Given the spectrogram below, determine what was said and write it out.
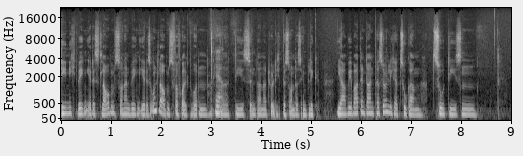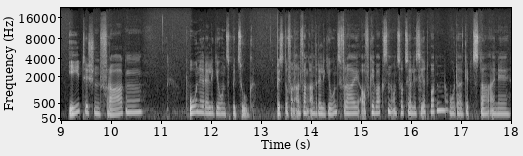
die nicht wegen ihres Glaubens, sondern wegen ihres Unglaubens verfolgt wurden, ja. äh, die sind da natürlich besonders im Blick. Ja, wie war denn dein persönlicher Zugang zu diesen ethischen Fragen ohne Religionsbezug. Bist du von Anfang an religionsfrei aufgewachsen und sozialisiert worden oder gibt es da eine,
